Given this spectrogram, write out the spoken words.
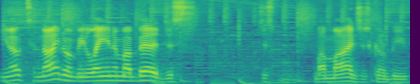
you know, tonight I'm gonna be laying in my bed, just, just my mind's just gonna be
